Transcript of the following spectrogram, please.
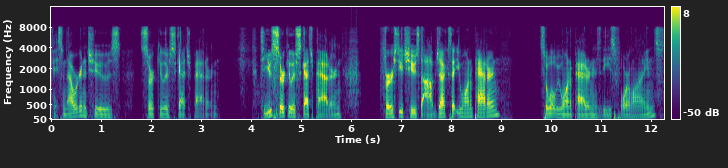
Okay, so now we're going to choose circular sketch pattern. To use circular sketch pattern, first you choose the objects that you want to pattern. So what we want to pattern is these four lines.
